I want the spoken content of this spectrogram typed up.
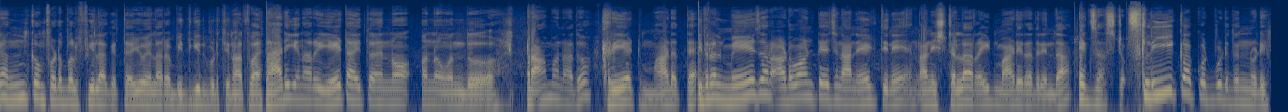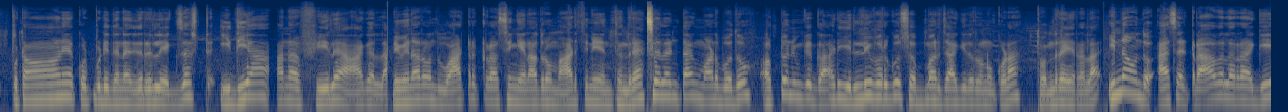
ಅನ್ಕಂಫರ್ಟಬಲ್ ಫೀಲ್ ಆಗುತ್ತೆ. ಅಯ್ಯೋ, ಎಲ್ಲಾರು ಬಿದ್ಗಿದ್ ಬಿಡ್ತೀನೋ ಅಥವಾ ಗಾಡಿಗೆ ಏನಾರು ಏಟ್ ಆಯ್ತೋ ಏನೋ ಅನ್ನೋ ಒಂದು ಟ್ರಾಮನ ಅದು ಕ್ರಿಯೇಟ್ ಮಾಡುತ್ತೆ. ಇದರಲ್ಲಿ ಮೇಜರ್ ಅಡ್ವಾಂಟೇಜ್ ನಾನು ಹೇಳ್ತೀನಿ. ನಾನು ಇಷ್ಟೆಲ್ಲ ರೈಡ್ ಮಾಡಿರೋದ್ರಿಂದ ಎಕ್ಸಾಸ್ಟ್ ಸ್ಲೀಕ್ ಆಗಿ ಕೊಟ್ಬಿಟ್ಟಿದ್ದಾನೆ ನೋಡಿ. ಪುಟಾಣಿ ಕೊಟ್ಬಿಟ್ಟಿದ್ದಾನೆ ಇದರಲ್ಲಿ ಎಕ್ಸಾಸ್ಟ್ ಇದೆಯಾ ಅನ್ನೋ ಫೀಲೇ ಆಗಲ್ಲ. ನೀವೇನಾದ್ರು ಒಂದು ವಾಟರ್ ಕ್ರಾಸಿಂಗ್ ಏನಾದರೂ ಮಾಡ್ತೀನಿ ಅಂತಂದ್ರೆ ಎಕ್ಸಲೆಂಟ್ ಆಗಿ ಮಾಡ್ಬೋದು. ಅಪ್ ಟು ನಿಮಗೆ ಗಾಡಿ ಎಲ್ಲಿವರೆಗೂ ಸಬ್ಮರ್ಜ್ ಆಗಿದ್ರು ಕೂಡ ತೊಂದರೆ ಇರಲ್ಲ. ಇನ್ನ ಒಂದು ಆಸ್ ಎ ಟ್ರಾವೆಲರ್ ಆಗಿ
